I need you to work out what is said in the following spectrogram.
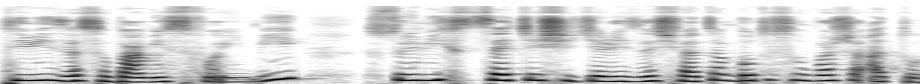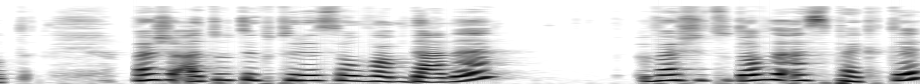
tymi zasobami swoimi, z którymi chcecie się dzielić ze światem, bo to są wasze atuty. Wasze atuty, które są wam dane, wasze cudowne aspekty,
